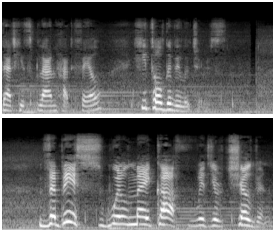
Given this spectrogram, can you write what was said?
that his plan had failed, he told the villagers. The beast will make off with your children.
